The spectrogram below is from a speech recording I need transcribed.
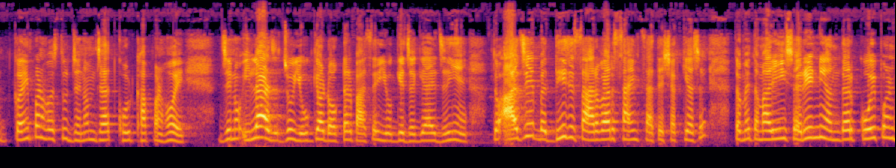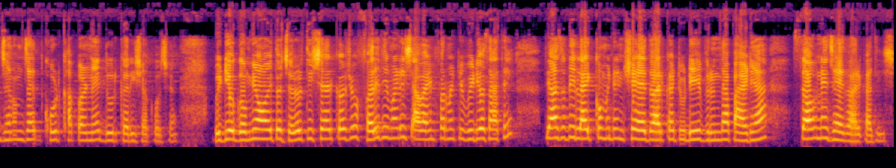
કંઈ પણ વસ્તુ જન્મજાત ખોડ ખાપણ હોય, જેનો ઈલાજ જો યોગ્ય ડૉક્ટર પાસે યોગ્ય જગ્યાએ જઈએ, તો આજે બધી જ સારવાર સાયન્સ સાથે શક્ય છે. તમે તમારી શરીરની અંદર કોઈ પણ જન્મજાત ખોડ ખાપણને દૂર કરી શકો છો. વીડિયો ગમ્યો હોય તો જરૂરથી શેર કરજો. ફરીથી મળીશ આવા ઇન્ફોર્મેટિવ વીડિયો સાથે. ત્યાં સુધી like comment and share Dwarka today Vrunda Padya સૌને જય દ્વારકાધીશ.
